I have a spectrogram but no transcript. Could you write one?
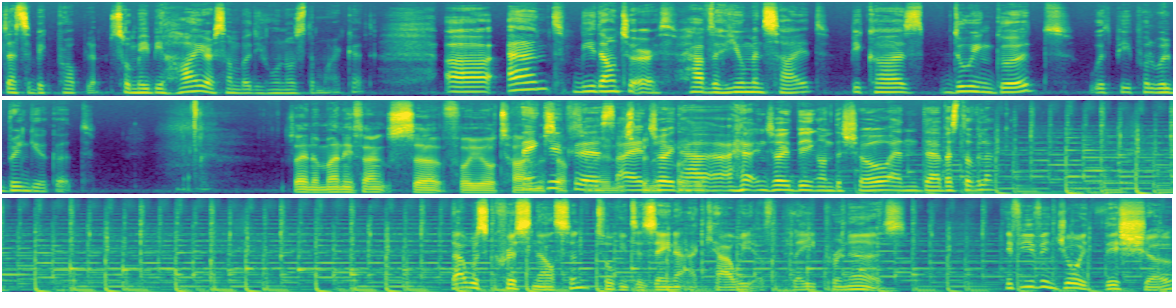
that's a big problem. So maybe hire somebody who knows the market. Uh, and be down to earth, have the human side because doing good with people will bring you good. Zaina, many thanks uh, for your time Thank this you, afternoon. Chris. I enjoyed, I enjoyed being on the show and uh, best of luck. That was Chris Nelson talking to Zaina Akawi of Playpreneurs. If you've enjoyed this show,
